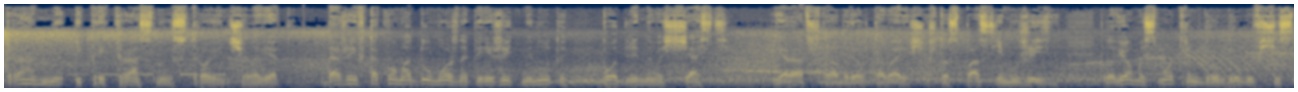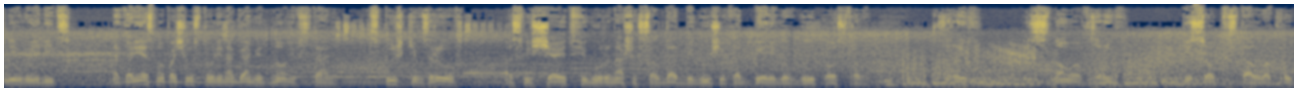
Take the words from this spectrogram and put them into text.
Странно и прекрасно устроен человек. Даже и в таком аду можно пережить минуты подлинного счастья. Я рад, что обрел товарища, что спас ему жизнь. Плывем и смотрим друг другу в счастливые лица. Наконец мы почувствовали ногами дно и встали. Вспышки взрывов освещают фигуры наших солдат, бегущих от берега вглубь острова. Взрыв и снова взрыв. Песок встал вокруг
